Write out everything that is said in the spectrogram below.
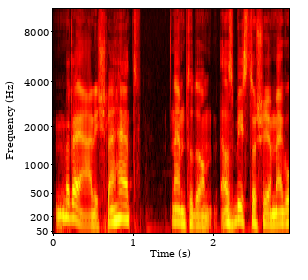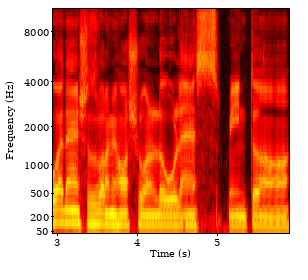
Reális lehet, nem tudom, az biztos, hogy a megoldás az valami hasonló lesz, mint a,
